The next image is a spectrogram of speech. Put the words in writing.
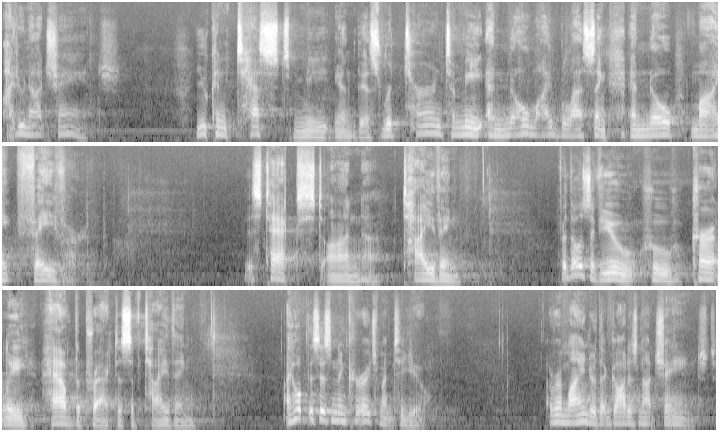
I do not change. You can test me in this. Return to me and know my blessing and know my favor. This text on uh, tithing for those of you who currently have the practice of tithing, I hope this is an encouragement to you. A reminder that God has not changed.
